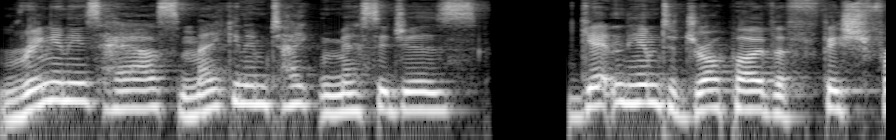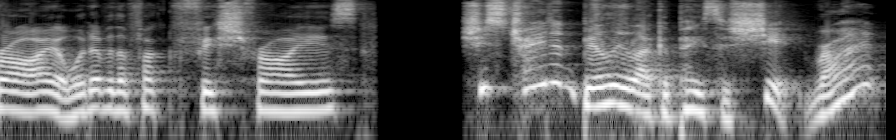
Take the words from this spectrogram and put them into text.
ringing his house, making him take messages, getting him to drop over fish fry or whatever the fuck fish fry is. She's treated Billy like a piece of shit, right?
